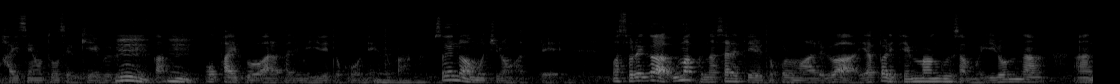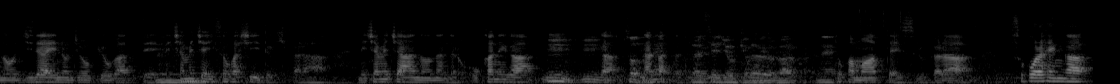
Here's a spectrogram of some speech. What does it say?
配線を通せるケーブルっていうか、うん。をパイプをあらかじめそういうのはもちろんあって、まあ、それがうまくなされているところもあればやっぱり天満宮さんもいろんなあの時代の状況があってうん。めちゃめちゃ忙しい時からめちゃめちゃあのなんだろうお金が,、うんうん。がなかった時財政状況もいろいろあるからね。とかもあったりするからそこら辺が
